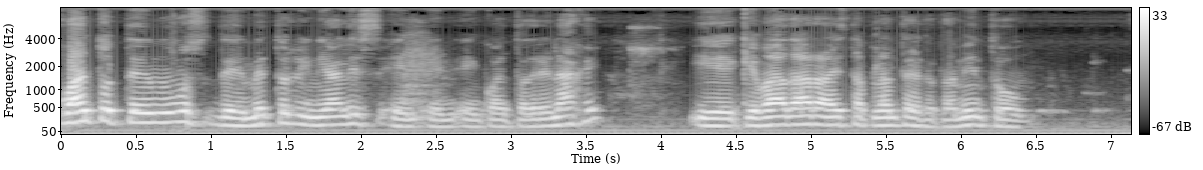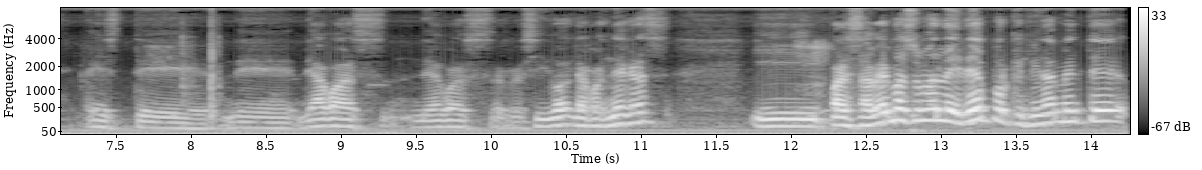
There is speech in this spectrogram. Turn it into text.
cuánto tenemos de metros lineales en, en, en cuanto a drenaje y que va a dar a esta planta de tratamiento este, de, aguas de aguas residuales, de aguas negras. Y para saber más o menos la idea porque finalmente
